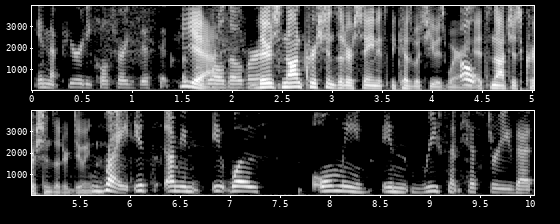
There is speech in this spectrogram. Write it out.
in that purity culture exists the yeah, world over. There's non Christians that are saying it's because what she was wearing. Oh. It's not just Christians that are doing this. Right. It's I mean, it was only in recent history that,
